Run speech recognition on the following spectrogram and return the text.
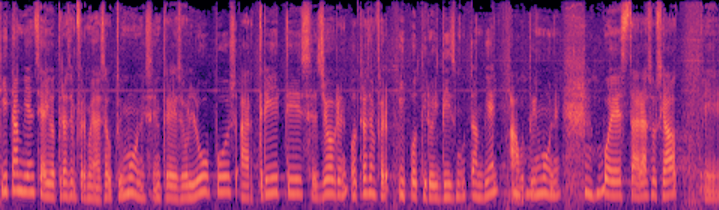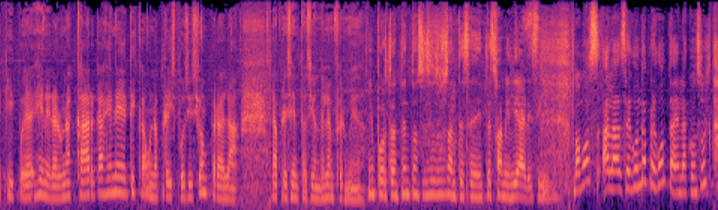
Y también si hay otras enfermedades autoinmunes, entre eso lupus, artritis, Sjögren, otras hipotiroidismo también autoinmune, puede estar asociado eh, y puede generar una carga genética, una predisposición para la, la, presentación de la enfermedad. Importante entonces esos antecedentes familiares. Vamos a la segunda pregunta en la consulta.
